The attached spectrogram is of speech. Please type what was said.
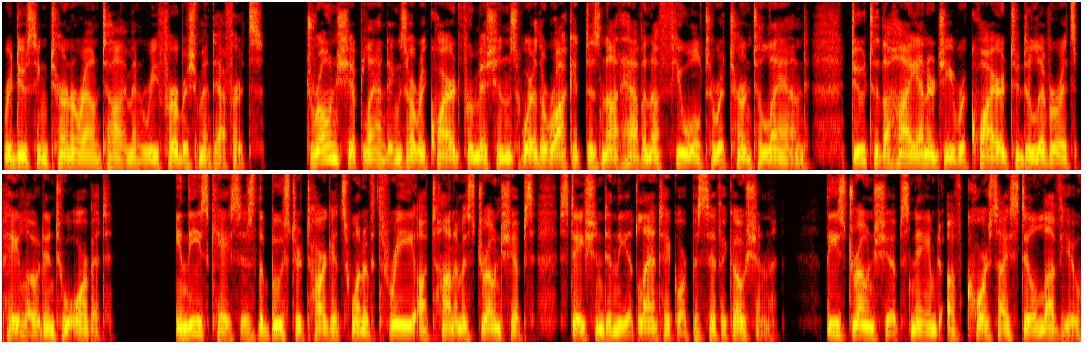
reducing turnaround time and refurbishment efforts. Drone ship landings are required for missions where the rocket does not have enough fuel to return to land due to the high energy required to deliver its payload into orbit. In these cases, the booster targets one of three autonomous drone ships stationed in the Atlantic or Pacific Ocean. These drone ships, named Of Course I Still Love You,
